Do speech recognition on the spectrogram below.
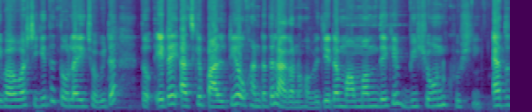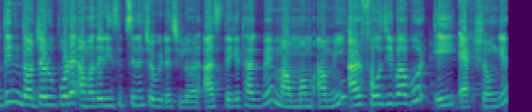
বিবাহবার্ষিকীতে তোলা এই ছবিটা, তো এটাই আজকে পাল্টিয়ে ওখানটাতে লাগানো হবে, যেটা মাম্মাম দেখে ভীষণ খুশি। এতদিন দরজার উপরে আমাদের রিসেপশনের ছবিটা ছিল, আর আজ থেকে থাকবে মাম্মাম, আমি আর ফৌজি বাবুর এই একসঙ্গে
